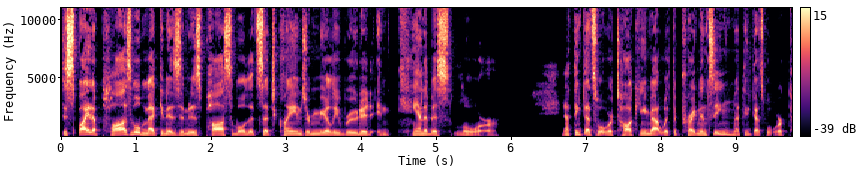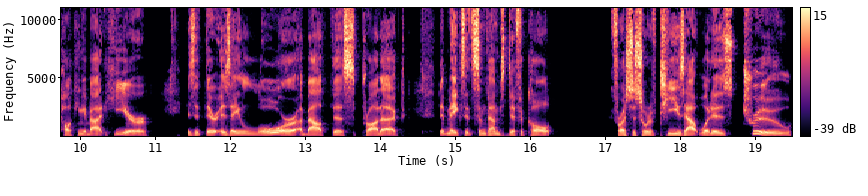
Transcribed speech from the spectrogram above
Despite a plausible mechanism, it is possible that such claims are merely rooted in cannabis lore. And I think that's what we're talking about with the pregnancy. I think that's what we're talking about here is that there is a lore about this product that makes it sometimes difficult for us to sort of tease out what is true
